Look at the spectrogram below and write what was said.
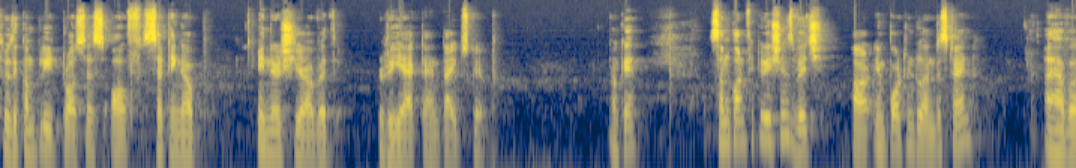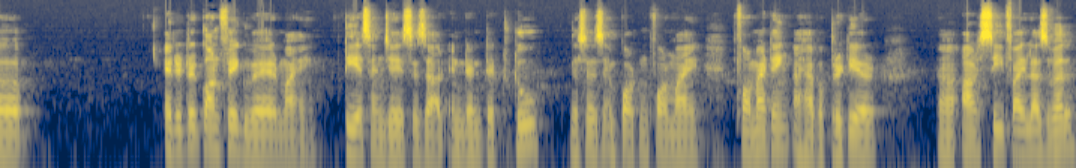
through the complete process of setting up inertia with React and TypeScript. Okay, some configurations which are important to understand. I have a editor config where my TS and JSs are indented to 2. This is important for my formatting. I have a prettier uh, RC file as well.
